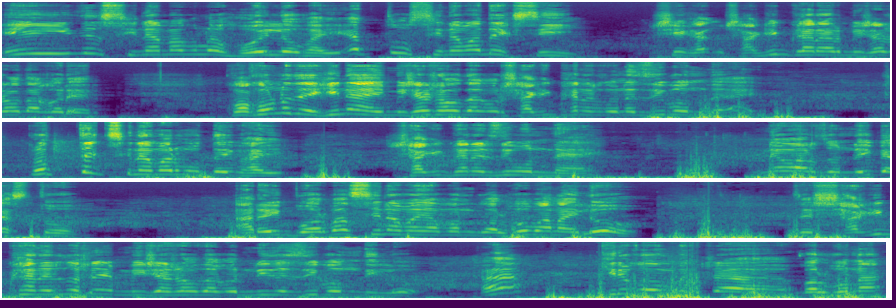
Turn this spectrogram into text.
এই যে সিনেমাগুলো হইল ভাই, এত সিনেমা দেখছি। শাকিব খান আর মিশা সৌদাগরের কখনো দেখি নাই মিশা সৌদাগর শাকিব খানের জন্য জীবন দেয়। প্রত্যেক সিনেমার মধ্যেই ভাই শাকিব খানের জীবন নেয়। নেওয়ার জন্যই ব্যস্ত। আর এই বরবাদ সিনেমায় এমন গল্প বানাইলো যে শাকিব খানের জন্য মিশা সৌদাগর নিজে জীবন দিল। হ্যাঁ? কীরকম একটা গল্প না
